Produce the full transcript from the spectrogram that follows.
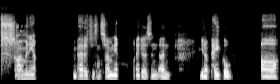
so many competitors and so many riders and, and, you know, people are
